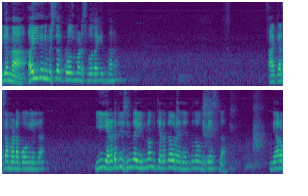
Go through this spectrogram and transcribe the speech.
ಇದನ್ನು ಐದು ನಿಮಿಷದಲ್ಲಿ ಕ್ಲೋಸ್ ಮಾಡಿಸ್ಬೋದಾಗಿತ್ತು ನಾನು. ಆ ಕೆಲಸ ಮಾಡೋಕ್ಕೆ ಹೋಗಲಿಲ್ಲ. ಈಗ ಎರಡು ದಿವಸದಿಂದ ಇನ್ನೊಂದು ಕೆದಕವ್ರೆ ಇದೆ ಎಂಥದೋ ಒಂದು ಕೇಸ್ನ ಯಾರೋ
